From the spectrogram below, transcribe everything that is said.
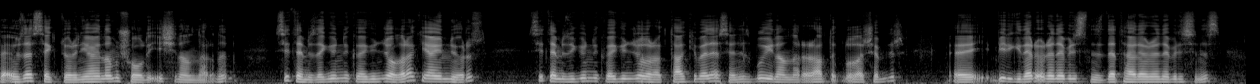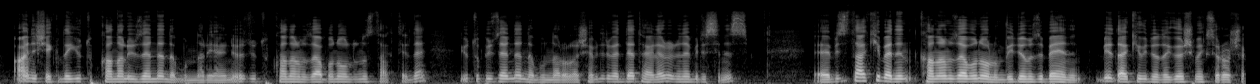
ve özel sektörün yayınlamış olduğu iş ilanlarını sitemizde günlük ve güncel olarak yayınlıyoruz. Sitemizi günlük ve güncel olarak takip ederseniz bu ilanlara rahatlıkla ulaşabilir, e, bilgiler öğrenebilirsiniz, detaylar öğrenebilirsiniz. Aynı şekilde YouTube kanalı üzerinden de bunları yayınlıyoruz. YouTube kanalımıza abone olduğunuz takdirde YouTube üzerinden de bunlara ulaşabilir ve detaylar öğrenebilirsiniz. E, bizi takip edin, kanalımıza abone olun, videomuzu beğenin. Bir dahaki videoda görüşmek üzere, hoşçakalın.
